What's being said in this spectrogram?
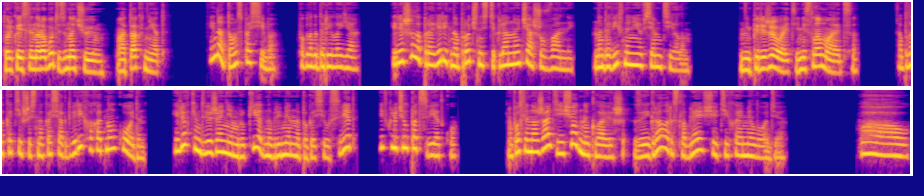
«Только если на работе заночуем, а так нет». «И на том спасибо», – поблагодарила я. И решила проверить на прочность стеклянную чашу в ванной, надавив на нее всем телом. «Не переживайте, не сломается». Облокотившись на косяк двери, хохотнул Койден и легким движением руки одновременно погасил свет и включил подсветку. А после нажатия еще одной клавиши заиграла расслабляющая тихая мелодия. «Вау!»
